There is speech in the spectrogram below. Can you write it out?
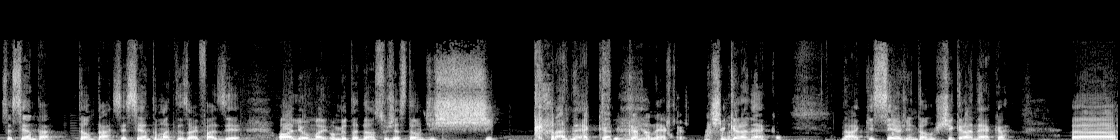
60? Então tá, 60 o Matheus vai fazer. Olha, o, o Milton tá dando uma sugestão de xicaraneca. Fica na neca. Xicaraneca. Ah, que seja então, xicaraneca. Ah,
